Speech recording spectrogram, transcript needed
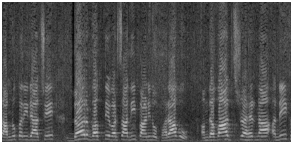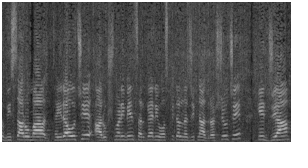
સામનો કરી રહ્યા છે. દર વખતે વરસાદી પાણીનો ભરાવો અમદાવાદ શહેરના અનેક વિસ્તારોમાં થઈ રહ્યો છે. આ રૂક્ષ્મણીબેન સરકારી હોસ્પિટલ નજીકના દ્રશ્યો છે કે જ્યાં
